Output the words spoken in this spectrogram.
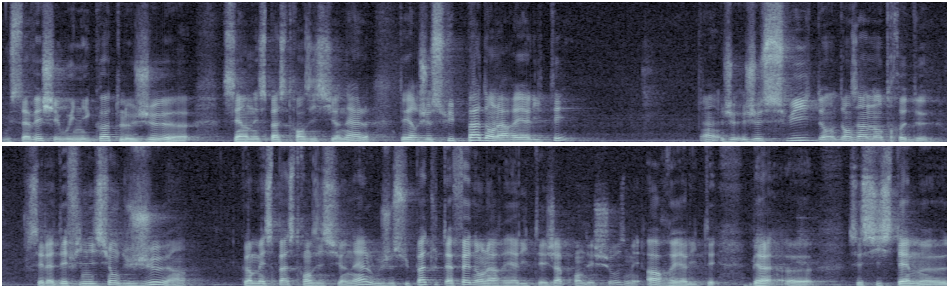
vous savez, chez Winnicott, le jeu, c'est un espace transitionnel. D'ailleurs, je ne suis pas dans la réalité, hein. je, suis dans, un entre-deux. C'est la définition du jeu. Hein comme espace transitionnel où je ne suis pas tout à fait dans la réalité. J'apprends des choses, mais hors réalité. Euh, ces systèmes euh,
